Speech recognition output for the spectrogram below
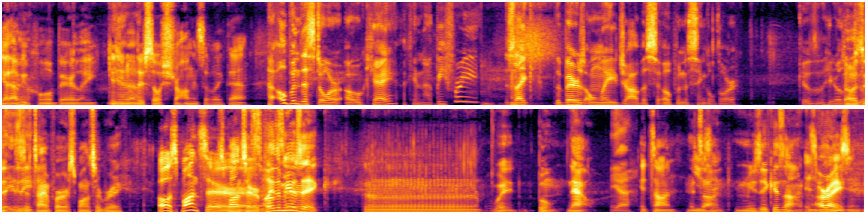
Yeah, that'd Yeah. be cool, a bear, like because you know Yeah. they're so strong and stuff like that. Open this door. Okay, I cannot be free. It's like the bear's only job is to open a single door. because the heroes So are is too it, lazy. is it time for a sponsor break? Oh, sponsor. Sponsor, play the Sponsor. music. Wait, boom, now. Yeah. It's on. It's Music on. Music is on. Is All right. blazing.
